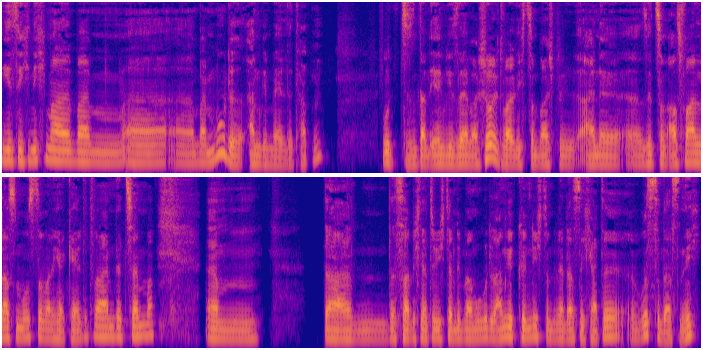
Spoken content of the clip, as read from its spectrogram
die sich nicht mal beim, äh, äh, beim Moodle angemeldet hatten. Gut, sind dann irgendwie selber schuld, weil ich zum Beispiel eine äh, Sitzung ausfallen lassen musste, weil ich erkältet war im Dezember. Ähm, da, das habe ich natürlich dann über Moodle angekündigt und wer das nicht hatte, wusste das nicht.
